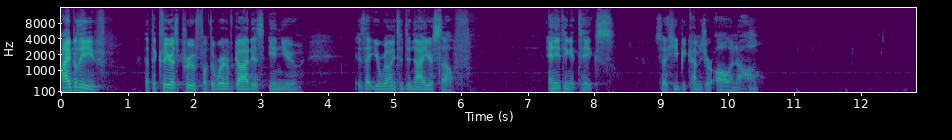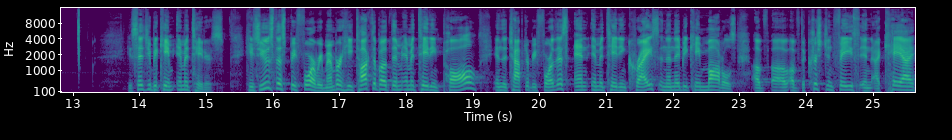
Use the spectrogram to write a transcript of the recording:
I believe that the clearest proof of the Word of God is in you is that you're willing to deny yourself anything it takes so that He becomes your all in all. He says you became imitators. He's used this before. Remember, he talked about them imitating Paul in the chapter before this and imitating Christ, and then they became models of, of, of, the Christian faith in Achaia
